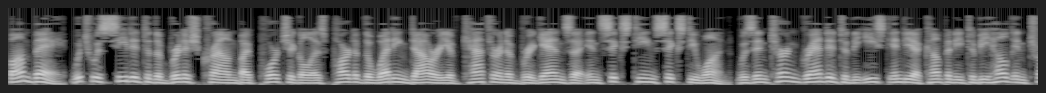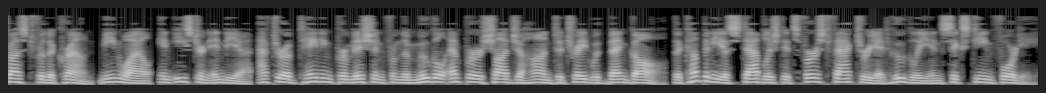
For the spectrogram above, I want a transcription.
Bombay, which was ceded to the British Crown by Portugal as part of the wedding dowry of Catherine of Braganza in 1661, was in turn granted to the East India Company to be held in trust for the Crown. Meanwhile, in eastern India, after obtaining permission from the Mughal Emperor Shah Jahan to trade with Bengal, the company established its first factory at Hooghly in 1640.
